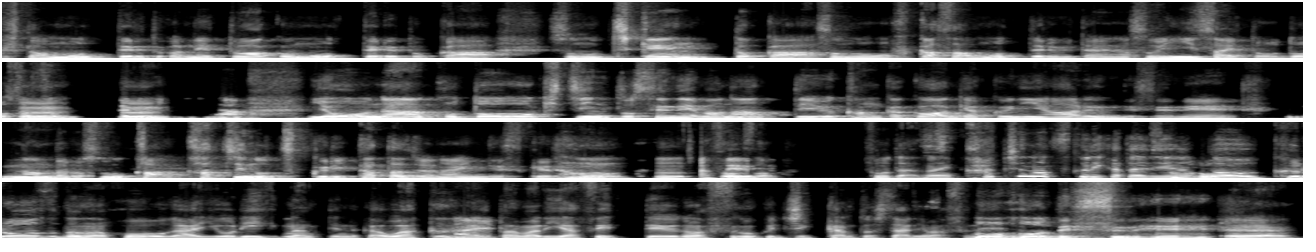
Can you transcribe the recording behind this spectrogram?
人は持ってるとか、ネットワークを持ってるとか、その知見とか、その深さを持ってるみたいな、そのインサイト、洞察を持ってるみたいな、ようなことをきちんとせねばなっていう感覚は逆にあるんですよね。なんだろう、その価値の作り方じゃないんですけど、うん、うん、あ、そうそう。そうだね。価値の作り方で言うと、クローズドの方がより、なんていうのか、枠が固まりやすいっていうのはすごく実感としてありますね。そうですね。うん。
